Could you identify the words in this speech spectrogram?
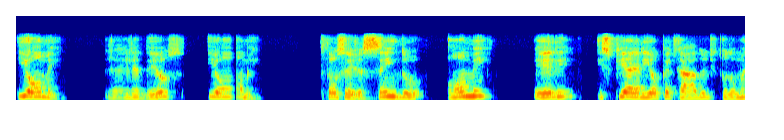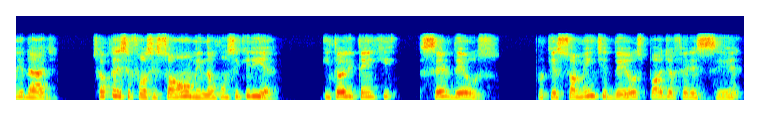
e homem. Ele é Deus e homem. Então, ou seja, sendo homem, ele espiaria o pecado de toda a humanidade. Só que ele, se fosse só homem, não conseguiria. Então ele tem que ser Deus, porque somente Deus pode oferecer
